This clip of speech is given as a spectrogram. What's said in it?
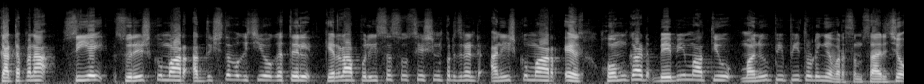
കട്ടപ്പന സി ഐ സുരേഷ് കുമാർ അധ്യക്ഷത വഹിച്ച യോഗത്തിൽ Kerala police association president Aneesh Kumar S home guard Baby Mathew Manu P P തുടങ്ങിയവർ സംസാരിച്ചു.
